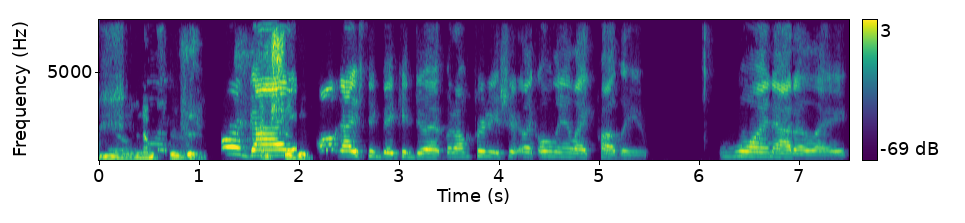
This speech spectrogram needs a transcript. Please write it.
no, and I'm sure that I'm guys, sure that all guys think they can do it, but I'm pretty sure like only like probably one out of like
